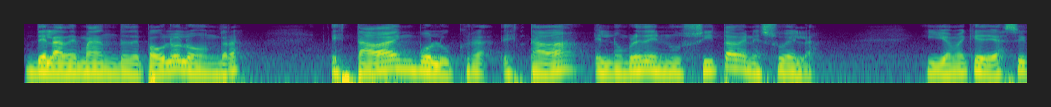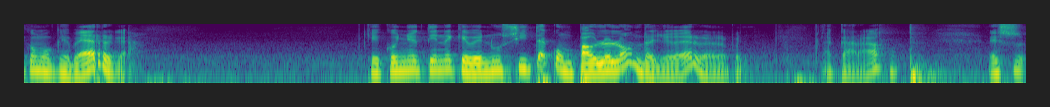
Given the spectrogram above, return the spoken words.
de la demanda de Paulo Londra estaba involucrado, estaba el nombre de Nusita Venezuela, y yo me quedé así como que verga ¿Qué coño tiene que ver Nusita con Pablo Londra? Yo, verga, a carajo. Eso,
